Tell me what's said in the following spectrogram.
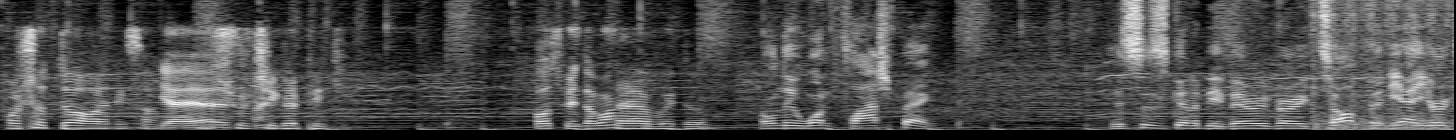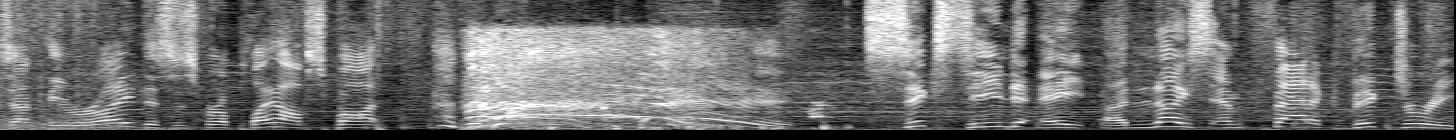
One shot door, Alexa. Yeah, yeah, Shoot that's jiggle pick. Post window one. Uh, window. Only one flashbang. This is going to be very, very tough. And yeah, you're exactly right. This is for a playoff spot. 16 to 8. A nice emphatic victory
